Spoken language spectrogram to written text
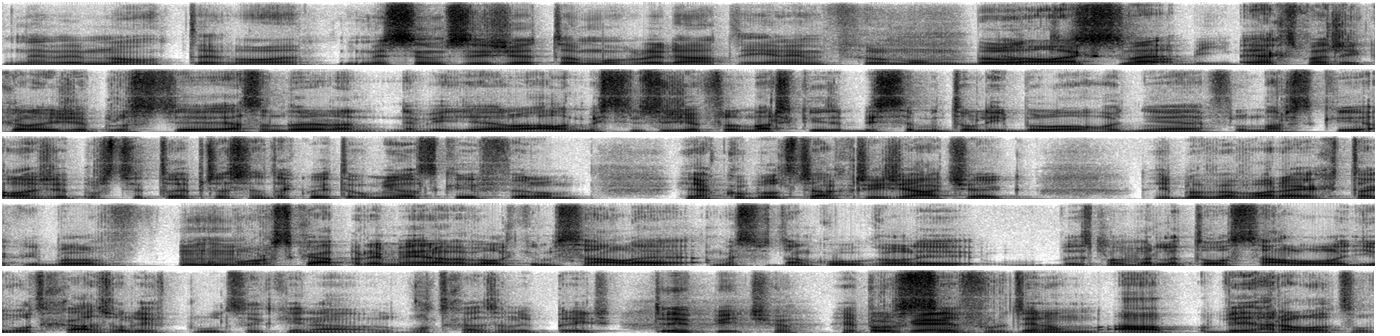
nevím no, ty vole. Myslím si, že to mohli dát jiným filmům. Bylo Jo, to jak, jsme, slabý. jak jsme říkali, že prostě, já jsem to teda neviděl, ale myslím si, že filmařsky by se mi to líbilo hodně, filmařsky, ale že prostě to je přesně takový ten umělecký film, jako byl třeba Křižáček, když byl ve Varech, tak byl obrovská premiéra ve velkém sále a my jsme tam koukali, byli jsme vedle toho sálu, lidi odcházeli v půlce kina, odcházeli pryč. Ty pičo. Je prostě Okay. okay. furt jenom a vyhralo to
